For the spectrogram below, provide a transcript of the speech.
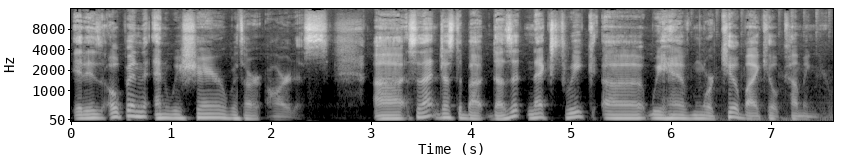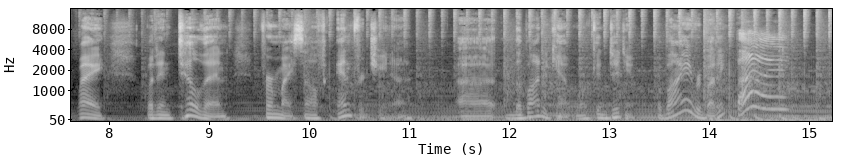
it is open and we share with our artists uh so that just about does it. Next week uh we have more kill by kill coming your way. But until then for myself and for gina uh the body count will continue. Bye bye everybody. Bye.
